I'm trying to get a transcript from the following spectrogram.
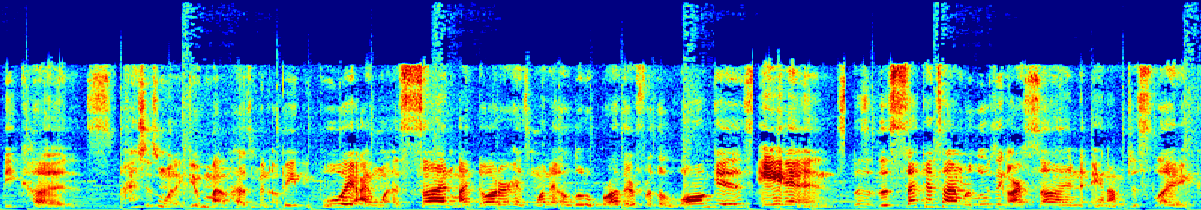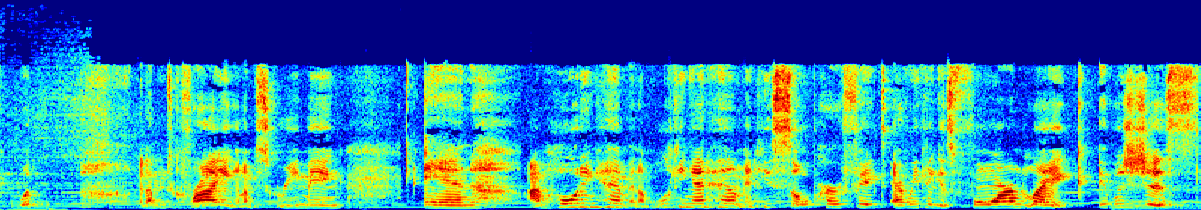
because I just want to give my husband a baby boy. I want a son. My daughter has wanted a little brother for the longest. And this is the second time we're losing our son. And I'm just like, what? And I'm crying and I'm screaming and I'm holding him and I'm looking at him and he's so perfect. Everything is formed. Like it was just,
